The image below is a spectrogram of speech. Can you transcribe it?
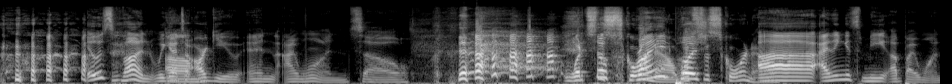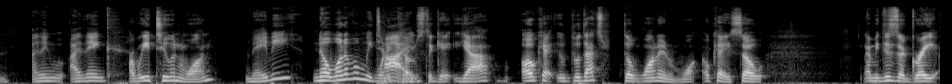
It was fun. We got Um, to argue, and I won. So, What's the score Ryan now? What's the score now? uh, I think it's me up by one. I think. I think Are we two and one? maybe no. One of them we when tied. it comes to game. Yeah. Okay. Well, that's the one and one. Okay. So, I mean, this is a great.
